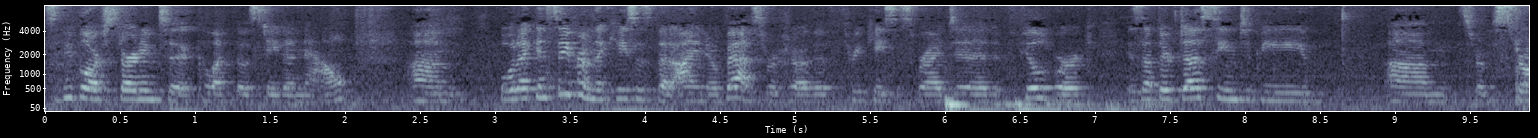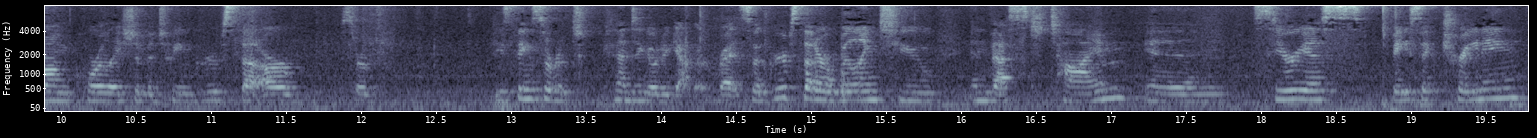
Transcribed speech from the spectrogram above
So people are starting to collect those data now. Um, but what I can say from the cases that I know best, which are the three cases where I did field work, is that there does seem to be um, sort of a strong correlation between groups that are sort of these things sort of tend to go together, right? So groups that are willing to invest time in serious basic training,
